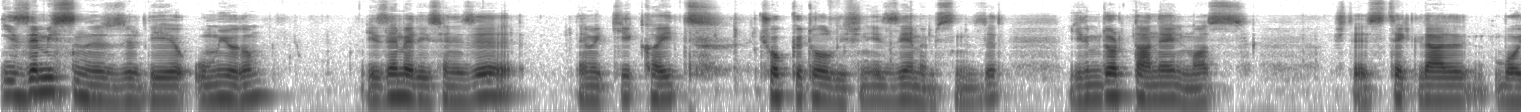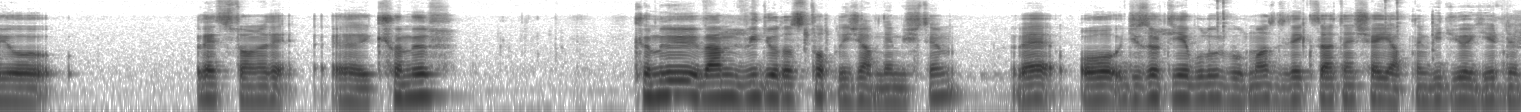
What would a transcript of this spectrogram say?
izlemişsinizdir diye umuyorum. İzlemediyseniz de demek ki kayıt çok kötü olduğu için izleyememişsinizdir. 24 tane elmas, işte stekler boyu redstone, re- e, kömür. Kömürü ben videoda toplayacağım demiştim. Ve o cızırtıyı bulur bulmaz direkt zaten şey yaptım videoya girdim.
